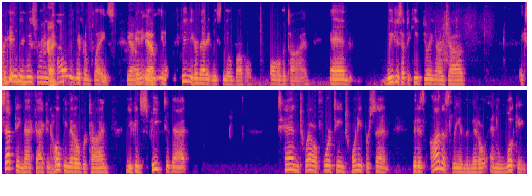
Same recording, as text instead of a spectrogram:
We're getting their news from an right. entirely different place. Yeah. And yeah. in, in a completely hermetically sealed bubble all the time. And we just have to keep doing our job, accepting that fact and hoping that over time you can speak to that 10, 12, 14, 20% that is honestly in the middle and looking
